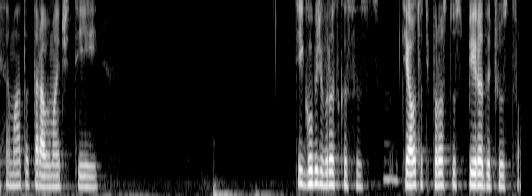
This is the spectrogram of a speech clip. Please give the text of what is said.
самата травма е, че ти ти губиш връзка с тялото ти просто спира да чувства.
